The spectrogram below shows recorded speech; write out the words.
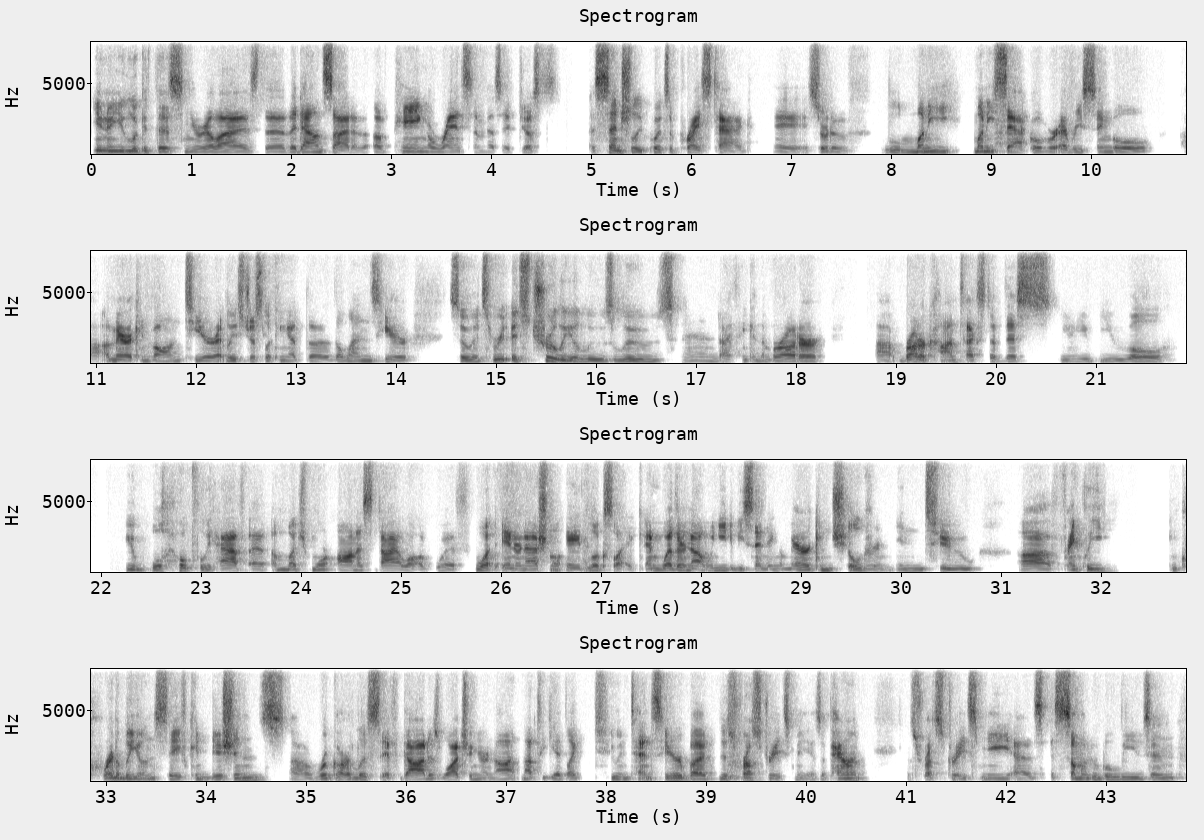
you know, you look at this and you realize the the downside of, of paying a ransom as it just essentially puts a price tag, a sort of little money money sack over every single uh, American volunteer. At least just looking at the the lens here. So it's re- it's truly a lose lose, and I think in the broader uh, broader context of this, you know, you you will you will hopefully have a, a, much more honest dialogue with what international aid looks like and whether or not we need to be sending American children into, uh, frankly, incredibly unsafe conditions, uh, regardless if God is watching or not. Not to get like too intense here, but this frustrates me as a parent. This frustrates me as, as someone who believes in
